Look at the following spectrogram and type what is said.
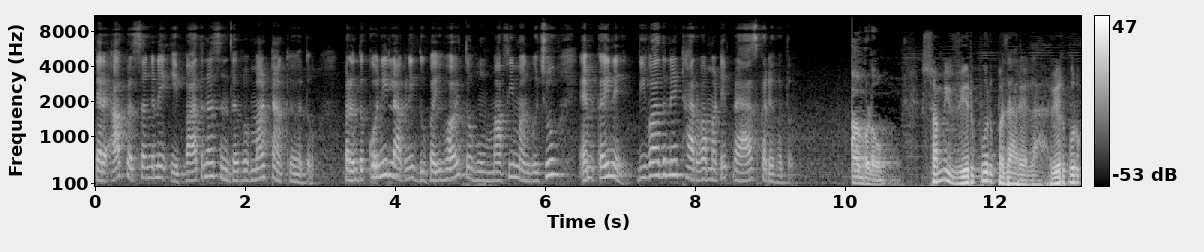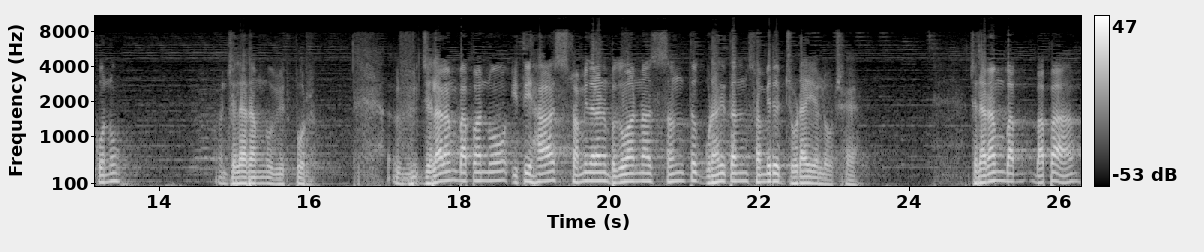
ત્યારે આ પ્રસંગને એ વાતના સંદર્ભમાં ટાંક્યો હતો. પરંતુ કોઈની લાગણી દુભાઈ હોય તો હું માફી માંગુ છું એમ કહીને વિવાદને ઠારવા માટે પ્રયાસ કર્યો હતો. સાંભળો. સ્વામી વીરપુર પધારેલા. વીરપુર કોનું? જલારામનું વીરપુર. જલારામ બાપાનો ઇતિહાસ સ્વામિનારાયણ ભગવાનના સંત ગુણાતીતાનંદ સ્વામીને જોડાયેલો છે. જલારામ બાપા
